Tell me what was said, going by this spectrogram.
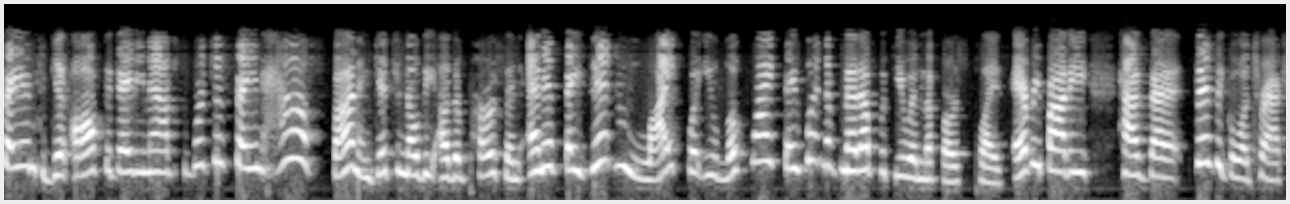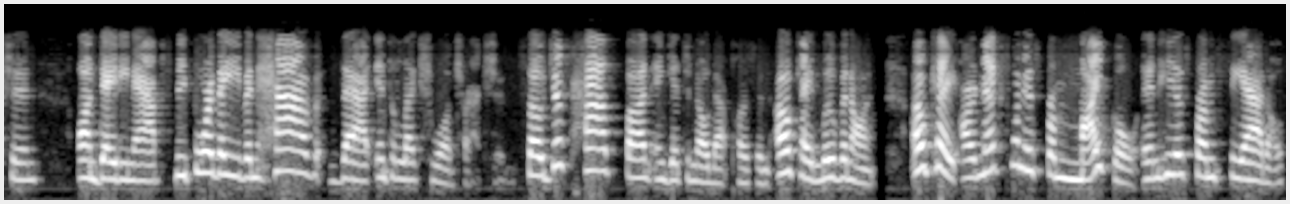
saying to get off the dating apps. We're just saying have fun and get to know the other person. And if they didn't like what you look like, they wouldn't have met up with you in the first place. Everybody has that physical attraction on dating apps before they even have that intellectual attraction. So just have fun and get to know that person. Okay, moving on. Okay, our next one is from Michael, and he is from Seattle.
